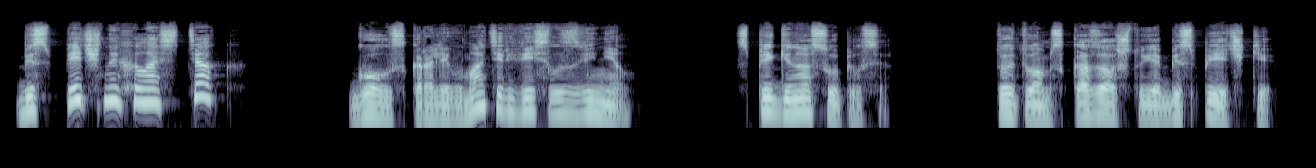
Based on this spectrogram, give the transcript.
беспечный холостяк?» Голос королевы-матери весело звенел. Спигги насупился. «Кто это вам сказал, что я без печки?»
